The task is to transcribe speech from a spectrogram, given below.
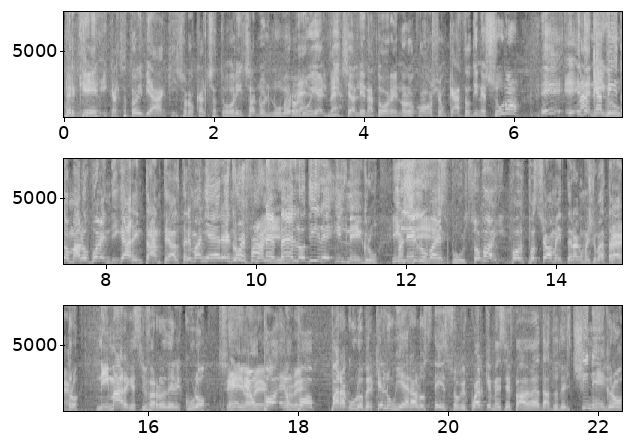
perché i calciatori bianchi sono calciatori, hanno il numero, Beh, lui è il beh. vice allenatore, non lo conosce un cazzo di nessuno e, ed Ma ha capito, ma lo puoi indicare in tante altre maniere. E come non, fai? non è bello dire il negro. Il Ma negro sì. va espulso. Poi po- possiamo mettere come ci fa. Tra Eh. l'altro, Neymar che si fa rodere il culo Sì, è, è vabbè, un po', è un po' paraculo perché lui era lo stesso che qualche mese fa aveva dato del cinegro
